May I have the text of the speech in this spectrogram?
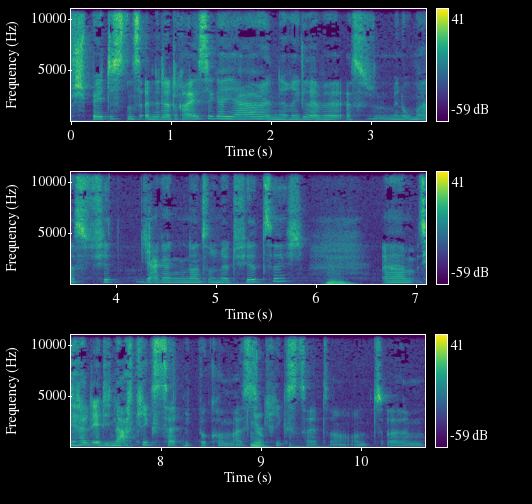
spätestens Ende der 30er Jahre, in der Regel, also meine Oma ist vier, Jahrgang 1940. Hm. Ähm, sie hat halt eher die Nachkriegszeit mitbekommen als die ja. Kriegszeit. So. Und ähm,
